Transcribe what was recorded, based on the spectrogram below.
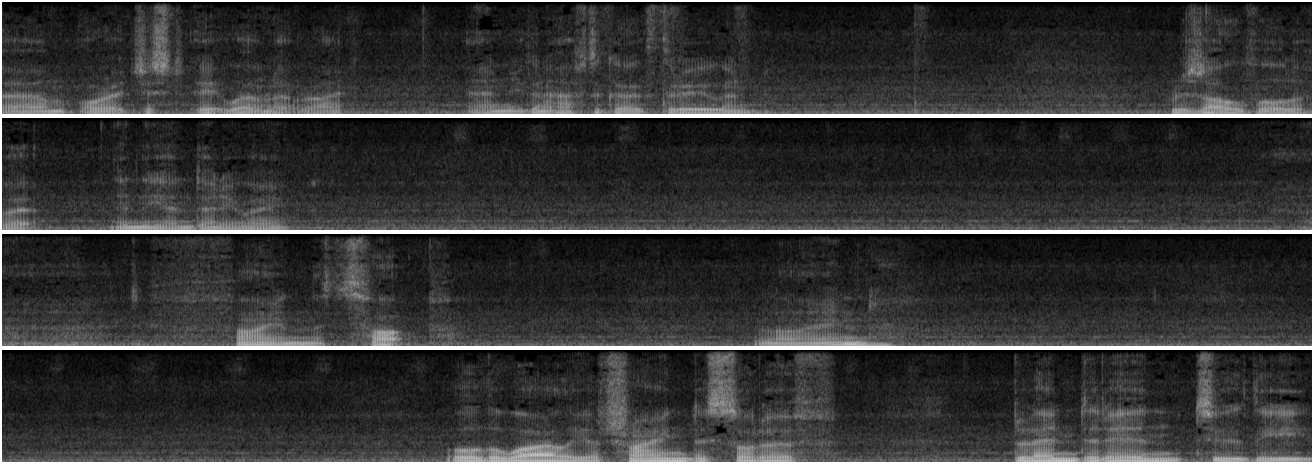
um, or it just it won't look right and you're going to have to go through and resolve all of it in the end anyway. The top line. All the while you're trying to sort of blend it in to the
